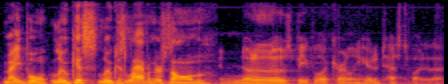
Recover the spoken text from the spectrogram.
Maple, Lucas, Lucas Lavender saw him. And none of those people are currently here to testify to that.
